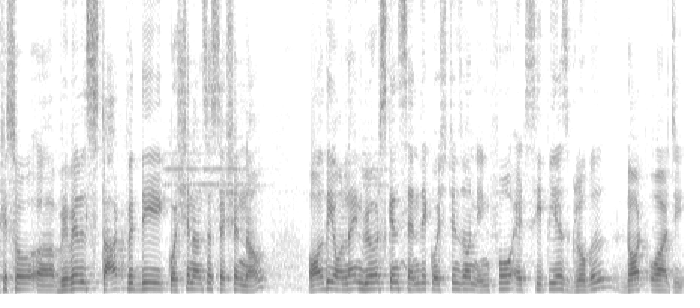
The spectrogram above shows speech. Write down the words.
Okay, so uh, we will start with the question answer session now. All the online viewers can send their questions on info at cpsglobal.org.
